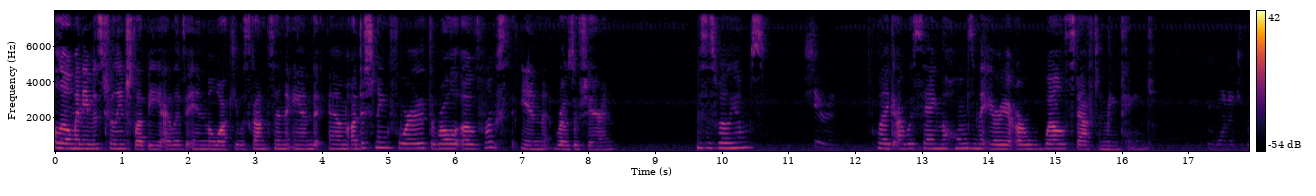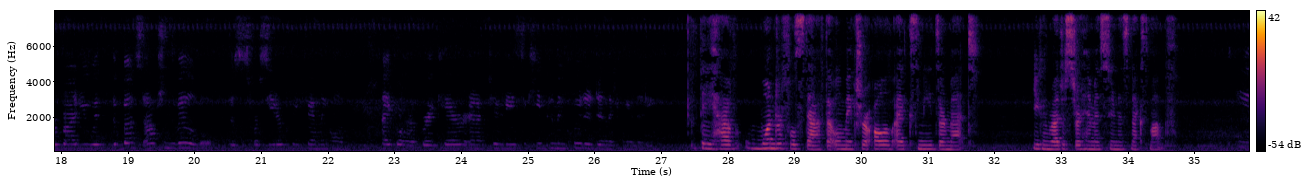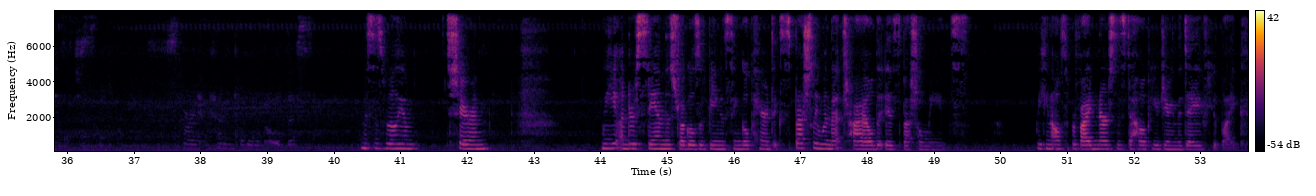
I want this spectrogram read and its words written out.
Hello, my name is Trillian Schlaeppi. I live in Milwaukee, Wisconsin, and am auditioning for the role of Ruth in Rose of Sharon. Mrs. Williams? Sharon. Like I was saying, the homes in the area are well staffed and maintained. We wanted to provide you with the best options available. This is for Cedar Creek Family Home. Ike will have great care and activities to keep him included in the community. They have wonderful staff that will make sure all of Ike's needs are met. You can register him as soon as next month. Mrs. William, Sharon, we understand the struggles of being a single parent, especially when that child is special needs. We can also provide nurses to help you during the day if you'd like.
